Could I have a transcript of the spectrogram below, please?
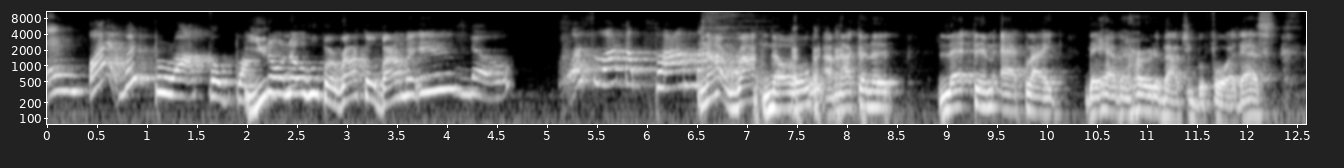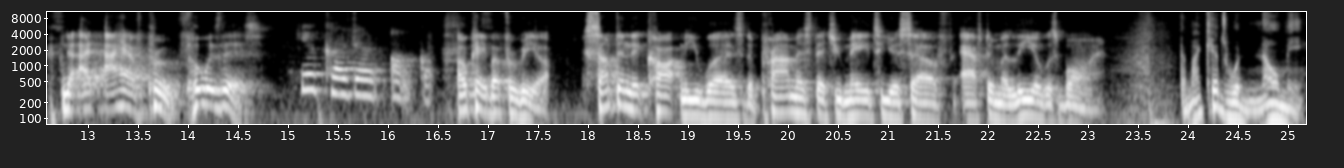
And what? What's Barack Obama? You don't know who Barack Obama is? No. What's Barack Obama? Not rock. No, I'm not gonna let them act like they haven't heard about you before. That's no. I, I have proof. Who is this? Your cousin, uncle. Okay, but for real, something that caught me was the promise that you made to yourself after Malia was born. That my kids would know me,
